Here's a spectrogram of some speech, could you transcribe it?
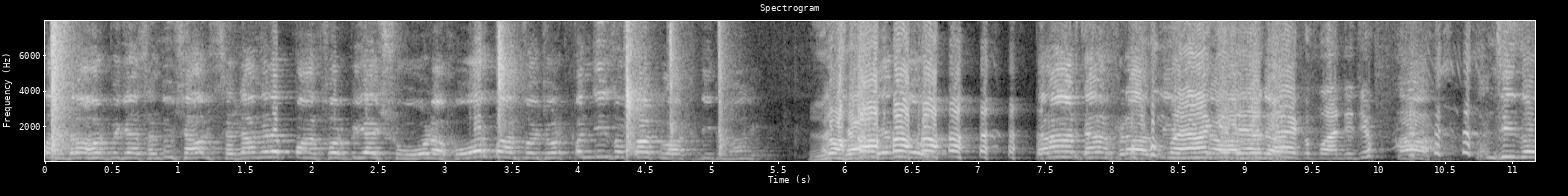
1500 ਰੁਪਇਆ ਸੰਧੂ ਸਾਹਿਬ ਛੱਡਾਂਗੇ ਤੇ 500 ਰੁਪਇਆ ਛੋੜ ਆ। ਹੋਰ 500 ਛੋੜ 2500 ਘੱਟ ਲੱਖ ਦੀ ਦੇਵਾਂਗੇ। ਅੱਛਾ। ਦੇਖੋ ਪਰਾਂ ਜਾਂ ਫੜਾ ਤੀ ਮੈਂ ਆ ਕੇ ਇੱਕ ਪੰਜ ਚੋਂ। ਹਾਂ 2500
